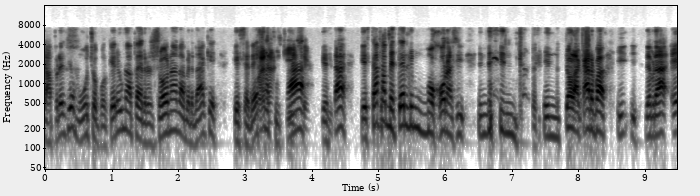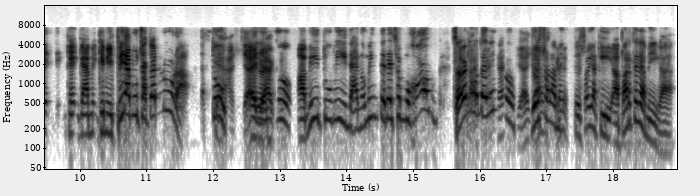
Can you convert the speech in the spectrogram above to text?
te aprecio mucho, porque eres una persona, la verdad, que, que se deja Humana, sí, chutar, sí. que está, que está para meterle un mojón así en, en- en toda la carva, y, y de verdad, eh, que, que mí- que me inspira mucha ternura. Tú, Ya, ya, yo, a mí tu vida no me interesa un mojón. ¿Sabes cómo te digo? yo solamente soy aquí, aparte de amiga,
